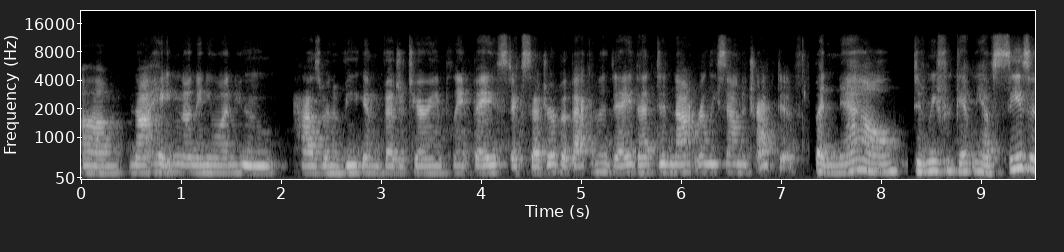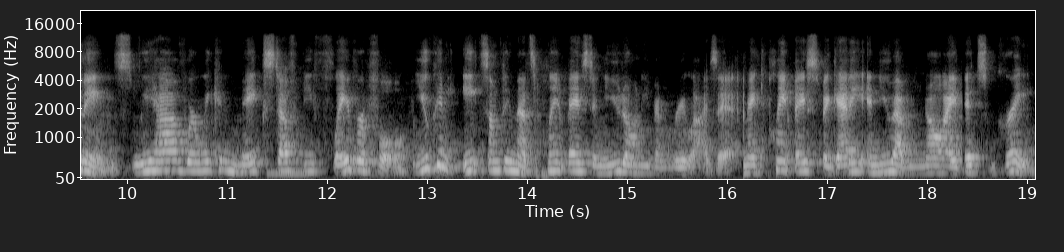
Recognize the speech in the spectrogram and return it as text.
um, not hating on anyone who has been a vegan, vegetarian, plant based, etc. But back in the day, that did not really sound attractive. But now, did we forget we have seasonings? We have where we can make stuff be flavorful. You can eat something that's plant based and you don't even realize it. Make plant based spaghetti and you have no idea. It's great.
